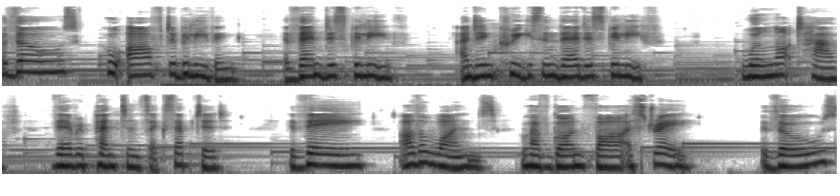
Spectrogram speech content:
Those who after believing then disbelieve and increase in their disbelief will not have their repentance accepted. They are the ones who have gone far astray. Those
